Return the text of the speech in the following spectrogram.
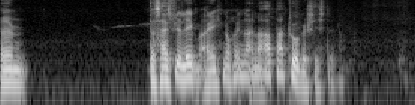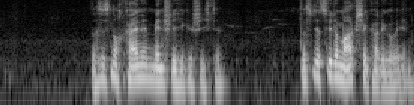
Ähm, das heißt, wir leben eigentlich noch in einer Art Naturgeschichte. Das ist noch keine menschliche Geschichte. Das sind jetzt wieder Marxische Kategorien.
